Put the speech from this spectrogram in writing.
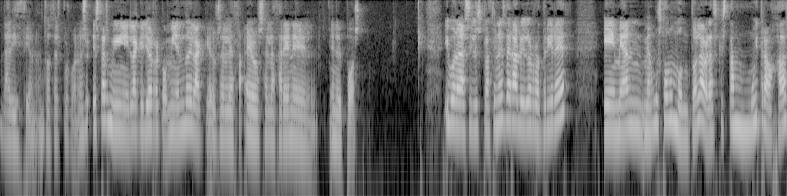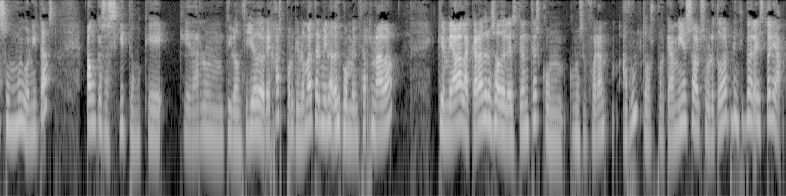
la edición. Entonces, pues bueno, esta es mi, la que yo recomiendo y la que os, enlazaré en el, en el post. Y bueno, las ilustraciones de Gabriel Rodríguez eh, me, han, me han gustado un montón. La verdad es que están muy trabajadas, son muy bonitas. Aunque eso sí, tengo que, darle un tironcillo de orejas porque no me ha terminado de convencer nada que me haga la cara de los adolescentes como si fueran adultos. Porque a mí eso, sobre todo al principio de la historia,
